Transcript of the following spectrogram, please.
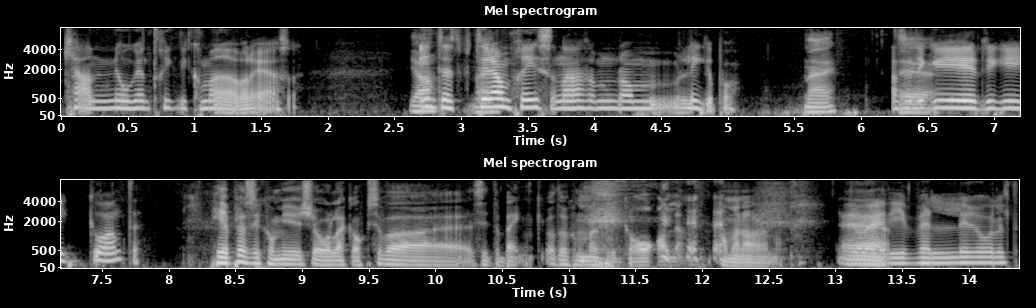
kan nog inte riktigt komma över det. Alltså. Ja, inte till nej, de priserna som de ligger på. Nej. Alltså Eh. det, det går inte. Helt plötsligt kommer ju Colak också vara, eh, sitta bänk, och då kommer man bli galen om man har honom. Då är det ju väldigt roligt.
